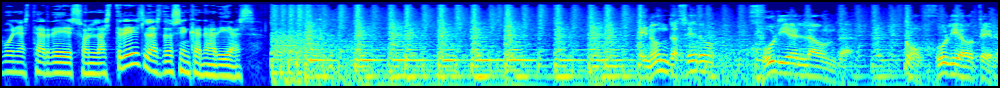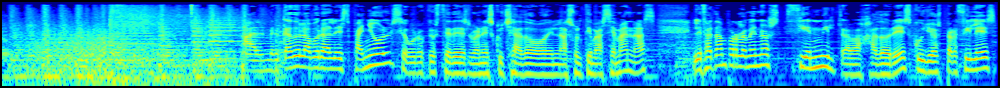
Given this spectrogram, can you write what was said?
buenas tardes. Son las 3, las 2 en Canarias. En Onda Cero, Julia en la Onda, con Julia Otero. Al mercado laboral español, seguro que ustedes lo han escuchado en las últimas semanas, le faltan por lo menos 100.000 trabajadores cuyos perfiles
